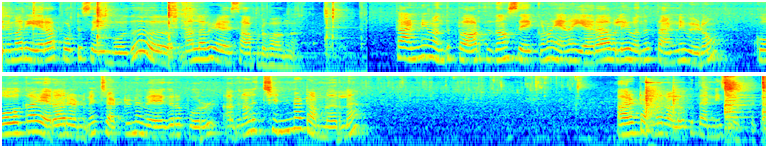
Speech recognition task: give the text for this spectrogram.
இது மாதிரி எறா போட்டு செய்யும்போது நல்லாவே சாப்பிடுவாங்க. தண்ணி வந்து பார்த்து தான் சேர்க்கணும். ஏன்னா எறாவிலே வந்து தண்ணி விடும். கோவக்காய் எறா ரெண்டுமே சட்டுன்னு வேகிற பொருள். அதனால் சின்ன டம்ளரில் அரை டம்ளர் அளவுக்கு தண்ணி சேர்த்துக்க.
